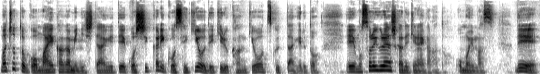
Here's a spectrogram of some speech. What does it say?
まあ、ちょっとこう前かがみにしてあげてこうしっかりこう咳をできる環境を作ってあげると、えー、もうそれぐらいしかできないかなと思います。で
